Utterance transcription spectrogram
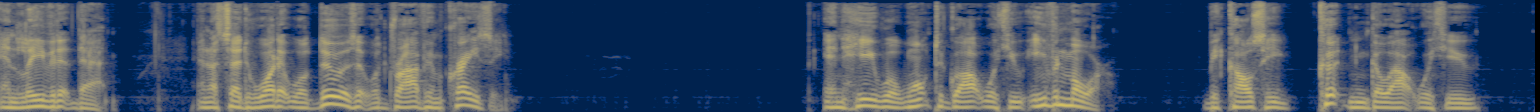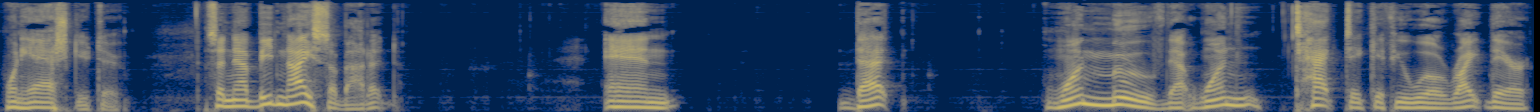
And leave it at that. And I said, what it will do is it will drive him crazy. And he will want to go out with you even more because he couldn't go out with you when he asked you to. So now be nice about it. And that one move, that one tactic, if you will, right there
